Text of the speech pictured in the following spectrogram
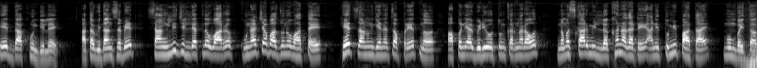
हे दाखवून दिलंय. आता विधानसभेत सांगली जिल्ह्यातलं वारं कुणाच्या बाजूनं वाहतंय हेच जाणून घेण्याचा प्रयत्न आपण या व्हिडिओतून करणार आहोत. नमस्कार मी लखन आदाटे आणि तुम्ही पाहताय मुंबई तक.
